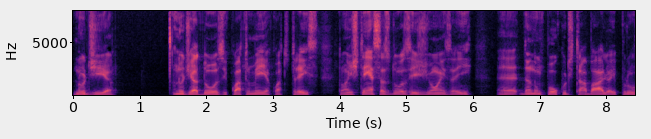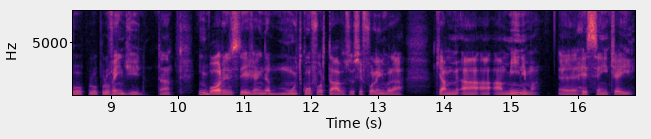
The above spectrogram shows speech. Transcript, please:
no dia no dia 12, 4643. Então a gente tem essas duas regiões aí é, dando um pouco de trabalho aí pro, pro, pro vendido, tá? Embora ele esteja ainda muito confortável. Se você for lembrar que a, a, a mínima é, recente aí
